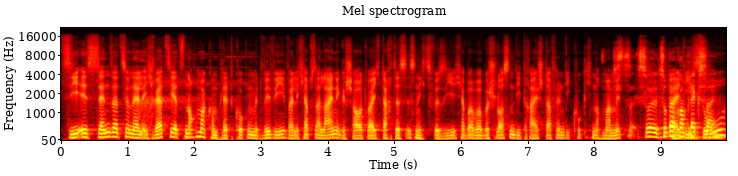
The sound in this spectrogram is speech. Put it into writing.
Sie ist sensationell. Ich werde sie jetzt nochmal komplett gucken mit Vivi, weil ich habe es alleine geschaut, weil ich dachte, es ist nichts für sie. Ich habe aber beschlossen, die drei Staffeln, die gucke ich nochmal mit. Es soll super komplex so, sein.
